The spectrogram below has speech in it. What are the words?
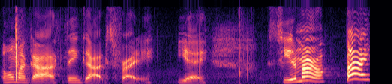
Oh my God, thank God it's Friday. Yay. See you tomorrow. Bye.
